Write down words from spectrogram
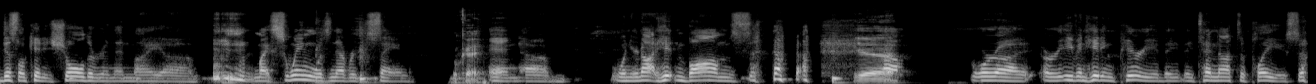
dislocated shoulder and then my uh my swing was never the same. Okay. And um when you're not hitting bombs Yeah. Or uh or even hitting period, they they tend not to play you. So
